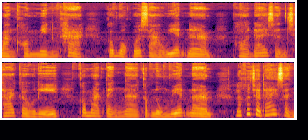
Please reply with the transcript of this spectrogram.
บางคอมเมนต์ค่ะ ก็บอกว่าสาวเวียดนาม พอได้สัญชาติเกาหลี ก็มาแต่งงานกับหนุ่มเวียดนาม แล้วก็จะได้สัญ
